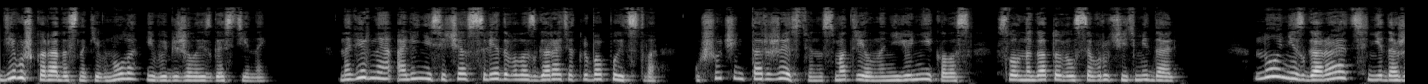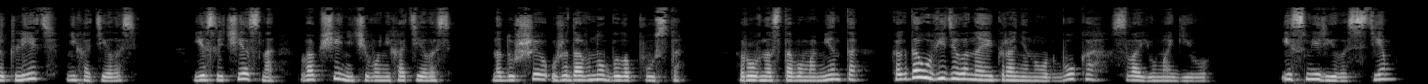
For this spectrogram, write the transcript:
Девушка радостно кивнула и выбежала из гостиной. Наверное, Алине сейчас следовало сгорать от любопытства. Уж очень торжественно смотрел на нее Николас, словно готовился вручить медаль. Но ни сгорать, ни даже тлеть не хотелось. Если честно, вообще ничего не хотелось. На душе уже давно было пусто ровно с того момента, когда увидела на экране ноутбука свою могилу. И смирилась с тем,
